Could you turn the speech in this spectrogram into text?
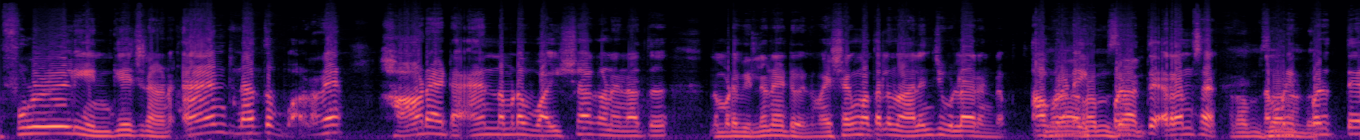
ഫുള്ളി എൻഗേജ്ഡ് ആണ്. ആൻഡ് ഇതിനകത്ത് വളരെ ഹാർഡായിട്ട് ആൻഡ് നമ്മുടെ വൈശാഖാണ് അതിനകത്ത് നമ്മുടെ വില്ലനായിട്ട് വരുന്നത്. വൈശാഖ് മാത്രമല്ല നാലഞ്ച് പിള്ളേരുണ്ട്. അവരുടെ. ഇപ്പോഴത്തെ റംസാൻ. നമ്മുടെ ഇപ്പോഴത്തെ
